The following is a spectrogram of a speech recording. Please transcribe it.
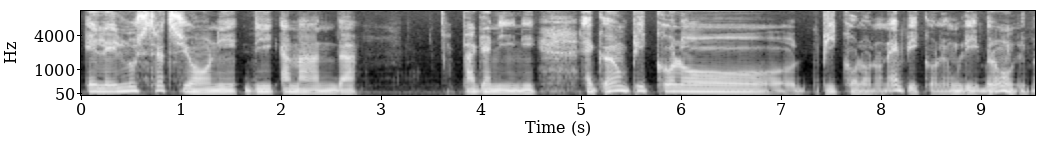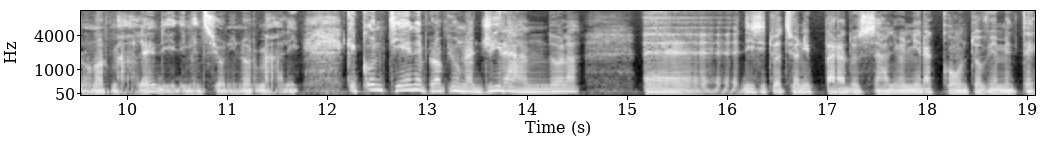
e le illustrazioni di Amanda Paganini. Ecco, è un piccolo, piccolo, non è piccolo, è un libro, un libro normale, di dimensioni normali, che contiene proprio una girandola eh, di situazioni paradossali. Ogni racconto ovviamente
